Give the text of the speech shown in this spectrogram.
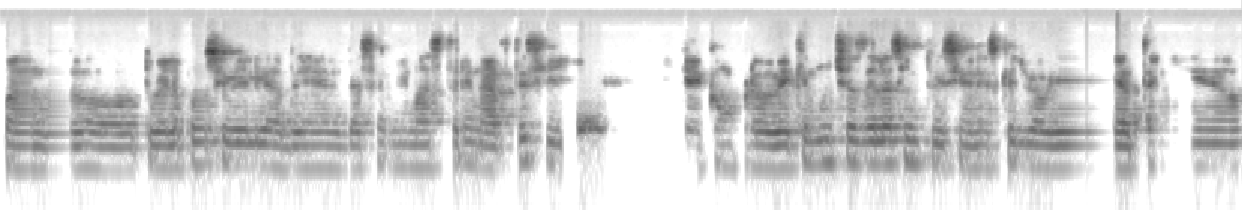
cuando tuve la posibilidad de, de hacer mi máster en artes y que comprobé que muchas de las intuiciones que yo había tenido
